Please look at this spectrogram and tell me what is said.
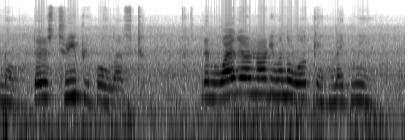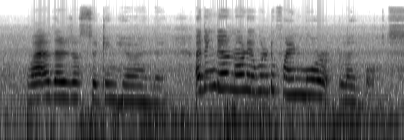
No, there is three people left then why they are not even the working like me why they're just sitting here and there? I think they are not able to find more light bulbs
